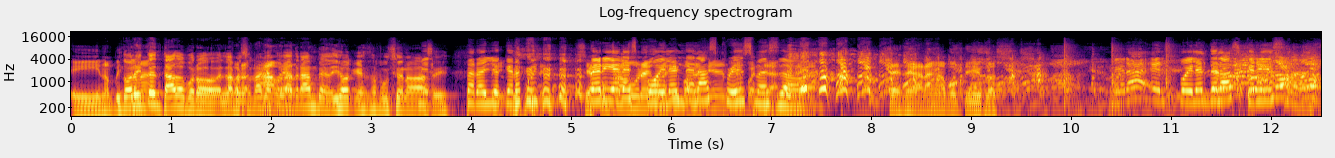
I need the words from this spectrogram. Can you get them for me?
Y no No lo he intentado, pero la Pero- persona que ah, estoy atrás me dijo que eso funcionaba Mira, así. Pero yo quiero escuchar. Si pero y el spoiler de Last reciente, pues Christmas, te, te regalan Apple TV Plus. El spoiler de Last Christmas.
